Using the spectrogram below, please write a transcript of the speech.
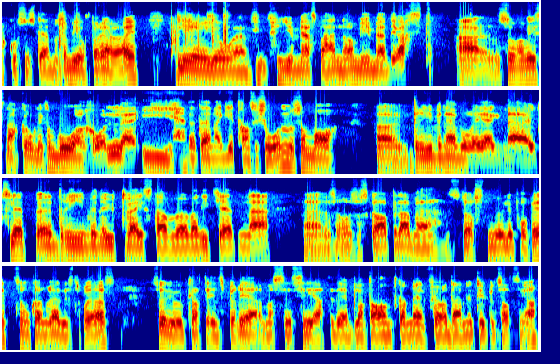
økosystemet som vi opererer i, blir jo eh, mye mer spennende og mye mer diverst. Eh, så når vi snakker om liksom vår rolle i dette energitransisjonen, så må drive ned våre egne utslipp, eh, drive ned utveist av verdikjedene, eh, og så skape dermed størst mulig profitt som kan redistribueres, så er det jo klart det er inspirerende å si at det bl.a. kan medføre denne typen satsinger.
